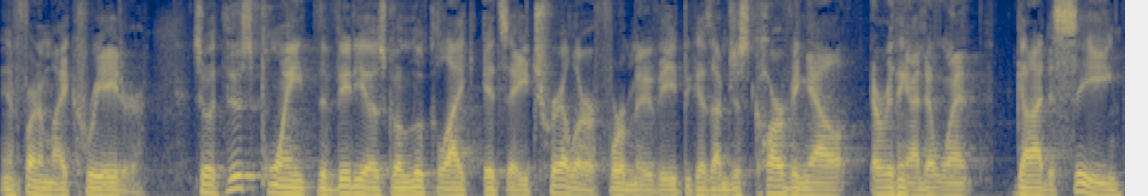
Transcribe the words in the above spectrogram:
in front of my creator. So at this point, the video is going to look like it's a trailer for a movie because I'm just carving out everything I don't want God to see.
